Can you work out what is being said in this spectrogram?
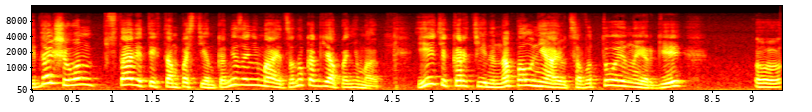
И дальше он ставит их там по стенкам и занимается, ну, как я понимаю. И эти картины наполняются вот той энергией. Э,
